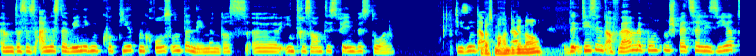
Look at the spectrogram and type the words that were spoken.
ähm, das ist eines der wenigen kotierten Großunternehmen, das äh, interessant ist für Investoren. Die sind Was machen die genau? Die sind auf Wärmepumpen spezialisiert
